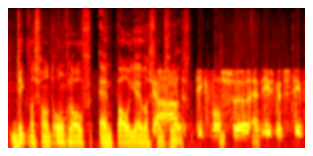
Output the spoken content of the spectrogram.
Dick was van het ongeloof en Paul, jij was van het geloof. Dick was en is met stip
